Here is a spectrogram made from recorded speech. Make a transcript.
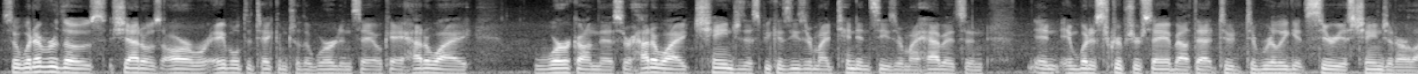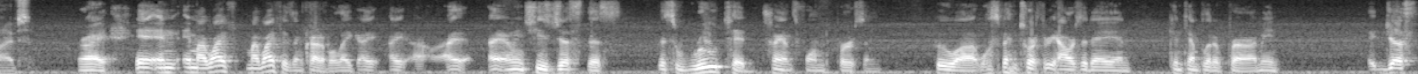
So whatever those shadows are, we're able to take them to the Word and say, okay, how do I work on this or how do I change this because these are my tendencies or my habits and and, and what does scripture say about that to, to really get serious change in our lives right and and my wife my wife is incredible like I I I, I mean she's just this this rooted transformed person who uh, will spend two or three hours a day in contemplative prayer I mean it just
